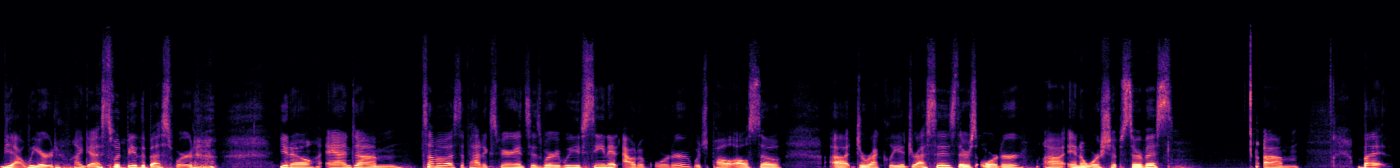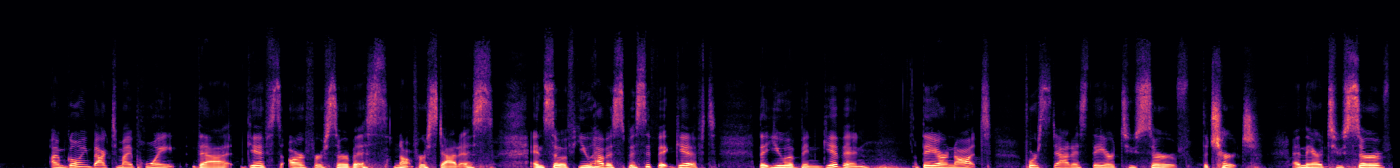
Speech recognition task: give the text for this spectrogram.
yeah, weird, I guess, would be the best word. you know and um, some of us have had experiences where we've seen it out of order which paul also uh, directly addresses. There's order uh, in a worship service. Um, but i'm going back to my point that gifts are for service not for status and so if you have a specific gift that you have been given they are not for status they are to serve the church and they are to serve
